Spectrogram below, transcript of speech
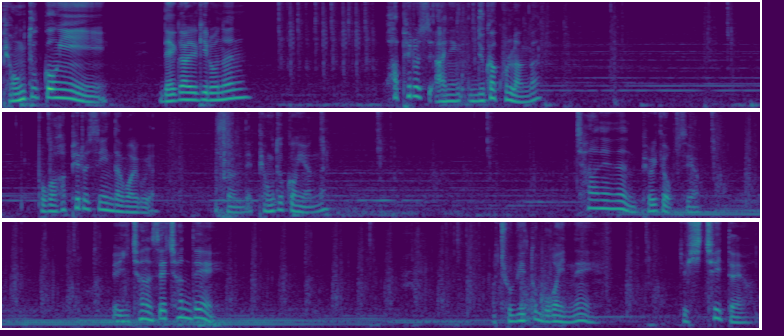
병뚜껑이 내가 알기로는 화폐로 쓰 아니 누카콜라인가? 뭐가 화폐로 쓰인다고 알고 있었는데 병뚜껑이었나? 차 안에는 별게 없어요. 야, 이 차는 새 차인데. 아, 저 위에 또 뭐가 있네. 저 시체 있다 야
